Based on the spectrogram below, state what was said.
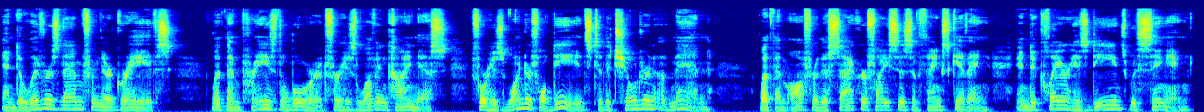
and delivers them from their graves. Let them praise the Lord for his loving kindness, for his wonderful deeds to the children of men. Let them offer the sacrifices of thanksgiving, and declare his deeds with singing.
